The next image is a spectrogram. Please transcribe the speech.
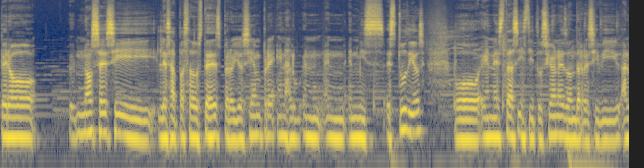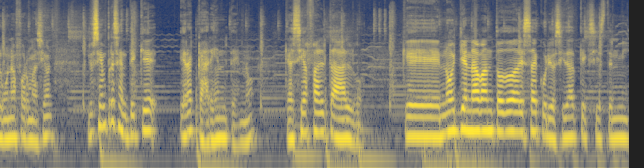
pero no sé si les ha pasado a ustedes, pero yo siempre en, en, mis estudios o en estas instituciones donde recibí alguna formación, yo siempre sentí que era carente, ¿no? Que hacía falta algo que no llenaban toda esa curiosidad que existe en mí.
